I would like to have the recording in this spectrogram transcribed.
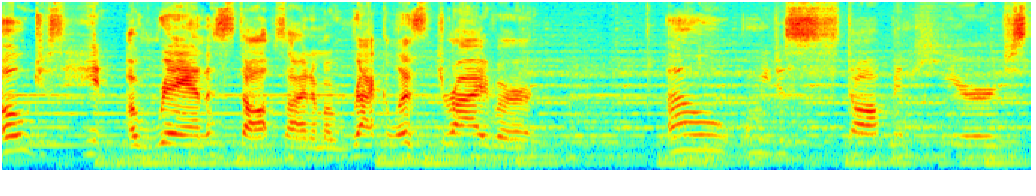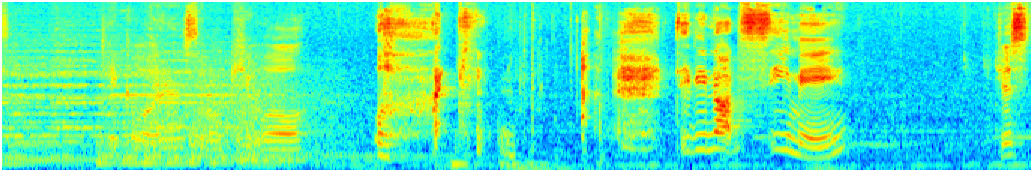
Oh, just hit a ran a stop sign. I'm a reckless driver. Oh, let me just stop in here. Just take a look at this little cute little. Did he not see me? Just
